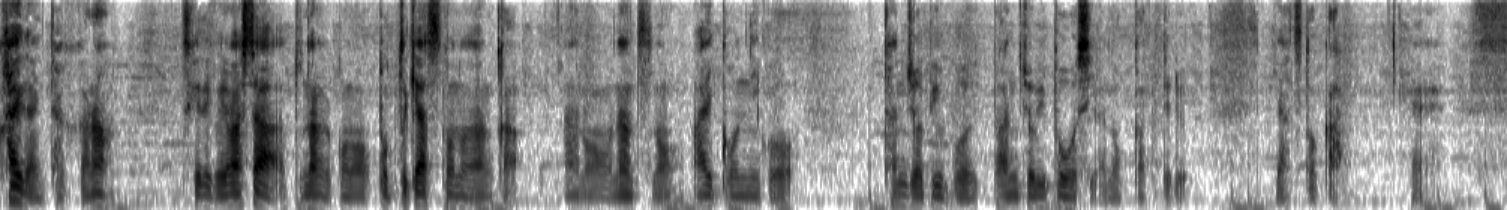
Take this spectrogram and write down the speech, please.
海外にタグかな。つけてくれました。あとなんかこのポッドキャストのなんか、あの、なんつうの？アイコンにこう、誕生日誕生日帽子が乗っかってるやつとか、えー。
